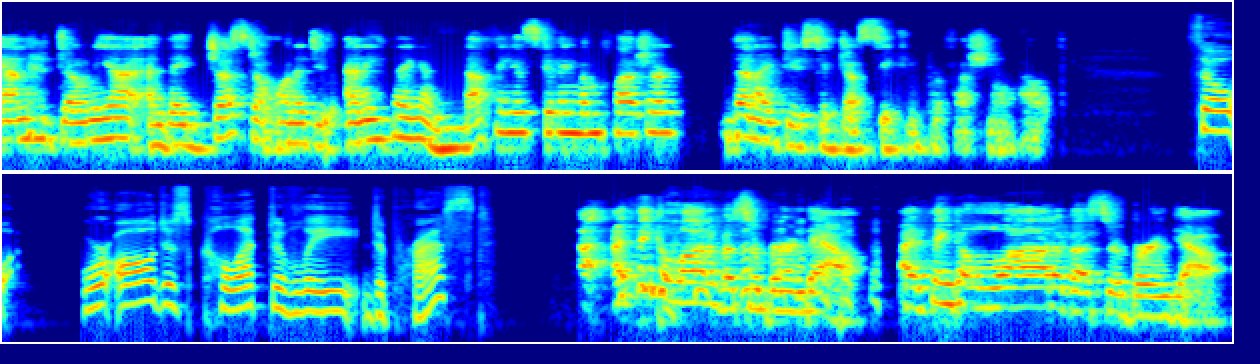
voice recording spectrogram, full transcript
anhedonia and they just don't want to do anything and nothing is giving them pleasure, then I do suggest seeking professional help. So we're all just collectively depressed? I think a lot of us are burned out. I think a lot of us are burned out.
